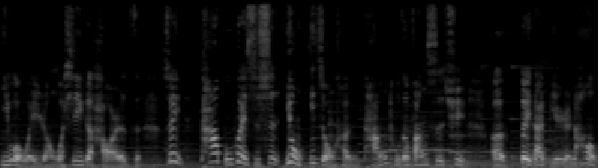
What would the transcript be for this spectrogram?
以我为荣，我是一个好儿子，所以他不会只是用一种很唐突的方式去呃对待别人，然后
